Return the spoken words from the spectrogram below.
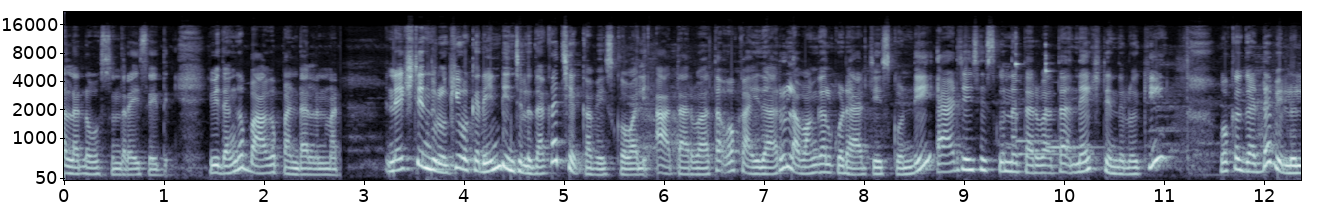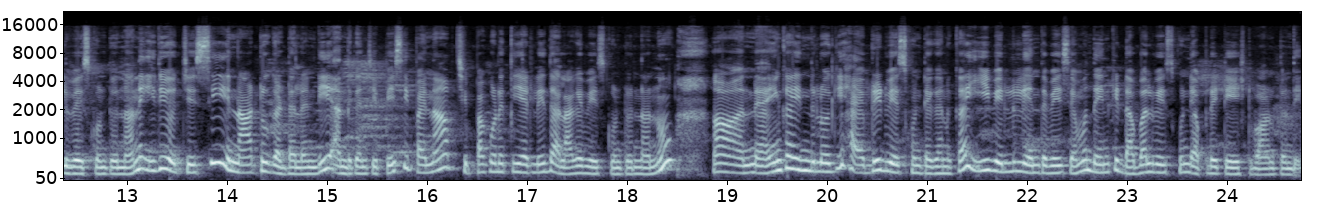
కలర్లో వస్తుంది రైస్ అయితే. ఈ విధంగా బాగా పండాలన్నమాట. నెక్స్ట్ ఇందులోకి ఒక రెండు ఇంచుల దాకా చెక్క వేసుకోవాలి. ఆ తర్వాత ఒక ఐదారు లవంగాలు కూడా యాడ్ చేసుకోండి. యాడ్ చేసేసుకున్న తర్వాత నెక్స్ట్ ఇందులోకి ఒక గడ్డ వెల్లుల్లి వేసుకుంటున్నాను. ఇది వచ్చేసి నాటు గడ్డలండి. అందుకని చెప్పేసి పైన చిప్ప కూడా తీయట్లేదు అలాగే వేసుకుంటున్నాను. ఇంకా ఇందులోకి హైబ్రిడ్ వేసుకుంటే కనుక ఈ వెల్లుల్లి ఎంత వేసామో దీనికి డబల్ వేసుకుంటే అప్పుడే టేస్ట్ బాగుంటుంది.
